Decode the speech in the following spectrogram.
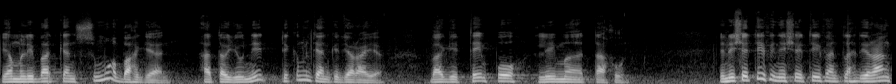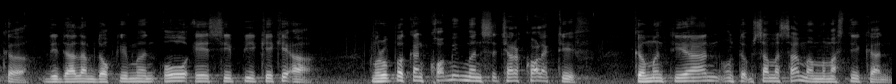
yang melibatkan semua bahagian atau unit di Kementerian Kerja Raya bagi tempoh 5 tahun. Inisiatif-inisiatif yang telah dirangka di dalam dokumen OACP KKR merupakan komitmen secara kolektif kementerian untuk bersama-sama memastikan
